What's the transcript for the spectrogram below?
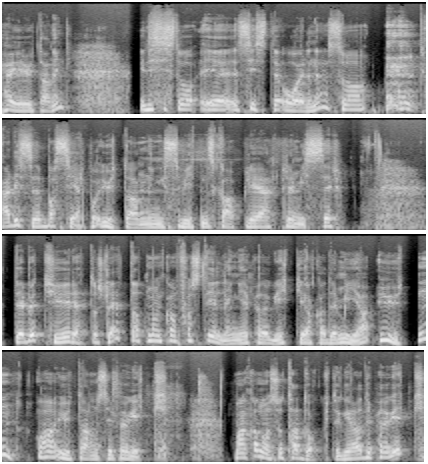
høyere utdanning. I de siste, eh, siste årene er disse basert på utdanningsvitenskapelige premisser. Det betyr rett og slett at man kan få stilling i pedagogikk i akademia uten å ha utdannelse i pedagogikk. Man kan også ta doktorgrad i pedagogikk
